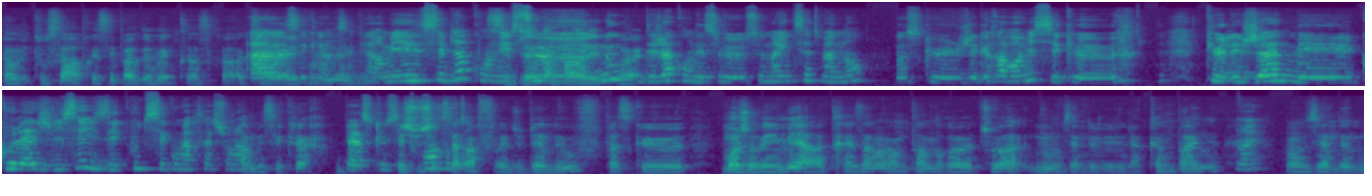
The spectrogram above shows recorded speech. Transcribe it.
ah, mais tout ça après c'est pas demain que ça sera que Ah, c'est clair, c'est mais- clair. Mais c'est bien qu'on ait bien ce. parler, Nous, ouais. déjà qu'on ait ce, ce mindset maintenant. Ce que j'ai grave envie, c'est que, que les jeunes, mais collège, lycée, ils écoutent ces conversations-là. Ah mais c'est clair. parce que Et c'est je suis sûr que ça leur ferait du bien de ouf parce que moi j'aurais aimé à 13 ans entendre, euh, tu vois, nous on vient de la campagne, Ouais. on vient d'un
